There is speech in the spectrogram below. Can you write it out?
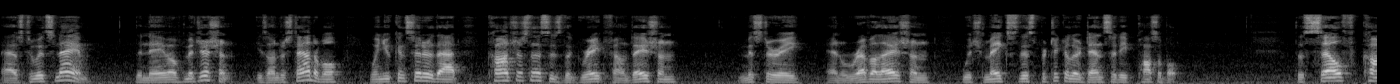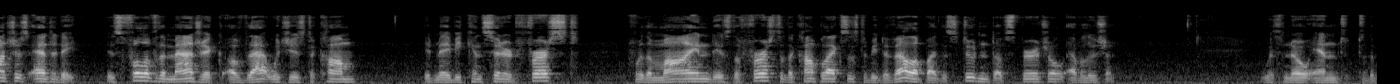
As to its name, the name of magician is understandable when you consider that consciousness is the great foundation, mystery, and revelation which makes this particular density possible. The self conscious entity is full of the magic of that which is to come. It may be considered first, for the mind is the first of the complexes to be developed by the student of spiritual evolution. With no end to the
